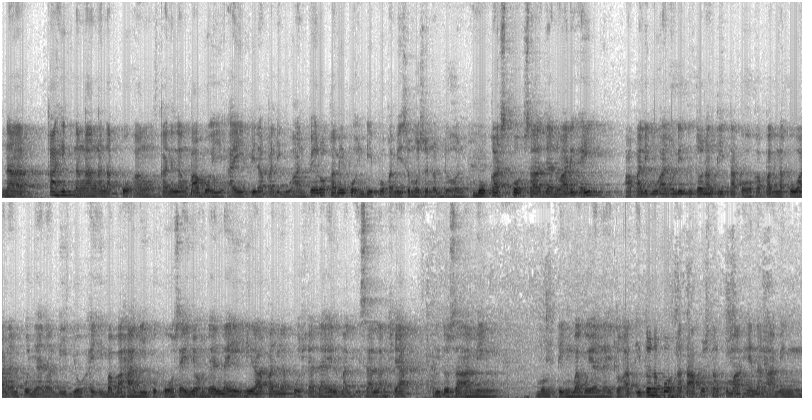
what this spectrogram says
na kahit nanganganak po ang kanilang baboy ay pinapaliguan. Pero kami po hindi po kami sumusunod doon. Bukas po sa January 8, papaliguan ulit ito ng tita ko kapag nakuhanan po niya ng video ay ibabahagi ko po sa inyo. Dahil nahihirapan nga po siya dahil mag-isa lang siya dito sa aming munting baboyan na ito. At ito na po, natapos ng kumain ang aming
